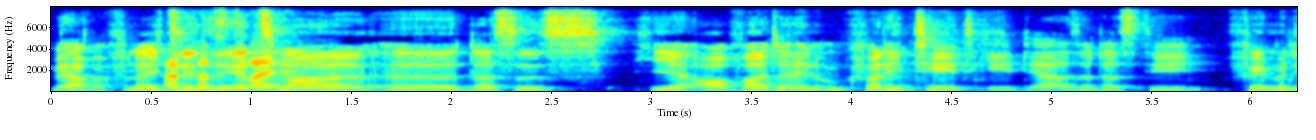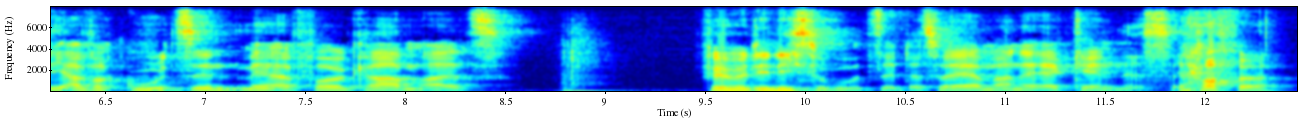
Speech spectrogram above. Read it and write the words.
Ja, aber vielleicht Mein sehen Platz Sie jetzt mal, äh, dass es hier auch weiterhin um Qualität geht. Ja, also dass die Filme, die einfach gut sind, mehr Erfolg haben als Filme, die nicht so gut sind. Das wäre ja mal eine Erkenntnis. Ich hoffe.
